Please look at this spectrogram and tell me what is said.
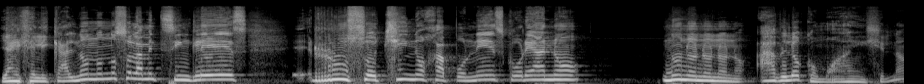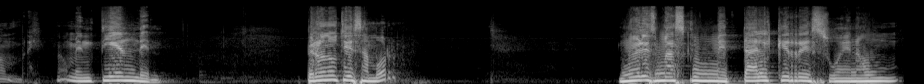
y angelical, no, no, no solamente es inglés, ruso, chino, japonés, coreano. No, no, no, no, no. Hablo como ángel, no, hombre. ¿no? Me entienden. Pero no tienes amor. No eres más que un metal que resuena, un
